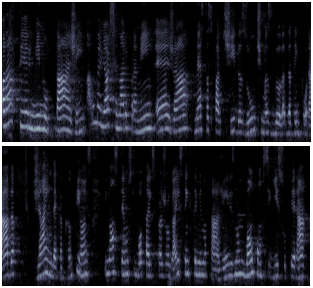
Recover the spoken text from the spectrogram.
para ter minutagem, o melhor cenário para mim é já nestas partidas últimas do, da temporada, já em Deca Campeões, e nós temos que botar eles para jogar, eles têm que ter minutagem, eles não vão conseguir superar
